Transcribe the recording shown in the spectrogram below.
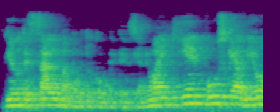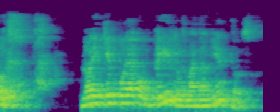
Dios te salva por tu competencia. No hay quien busque a Dios. No hay quien pueda cumplir los mandamientos.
